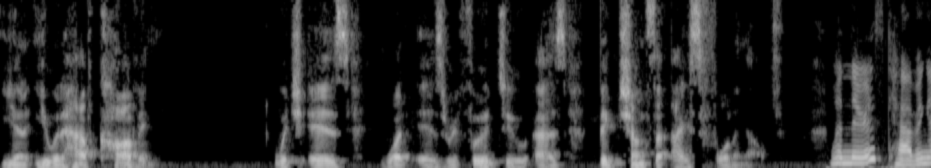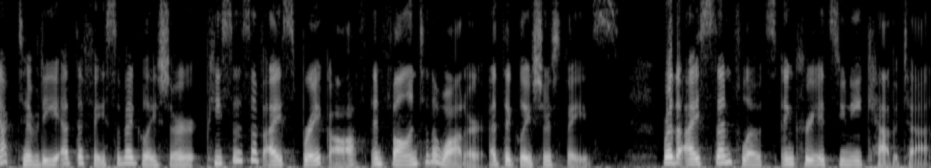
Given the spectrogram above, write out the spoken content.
You, know, you would have calving, which is what is referred to as big chunks of ice falling out. When there is calving activity at the face of a glacier, pieces of ice break off and fall into the water at the glacier's face, where the ice then floats and creates unique habitat,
